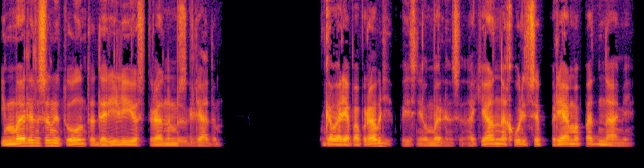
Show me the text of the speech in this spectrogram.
и Мэринсон и Толланд одарили ее странным взглядом. «Говоря по правде», — пояснил Мэринсон, — «океан находится прямо под нами.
